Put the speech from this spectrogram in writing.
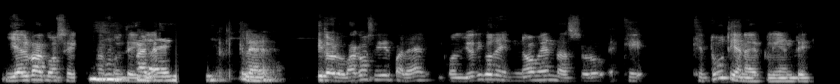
Y él va a conseguir esa fuente de Claro. Y lo, lo va a conseguir para él. Y cuando yo digo de no vendas solo, es que, que tú tienes el cliente.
